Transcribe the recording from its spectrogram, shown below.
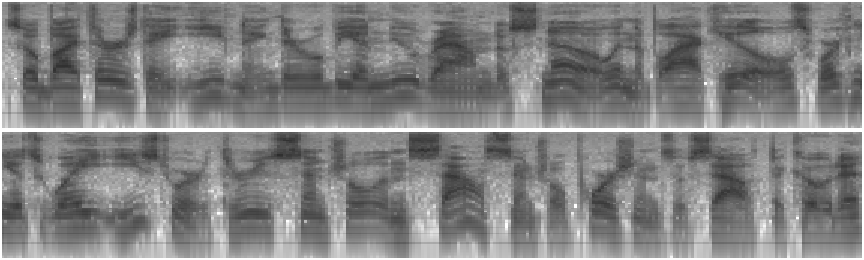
So by Thursday evening, there will be a new round of snow in the Black Hills working its way eastward through central and south central portions of South Dakota,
